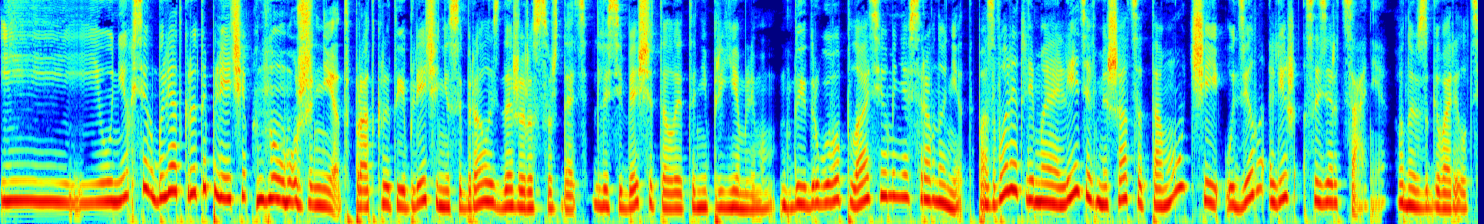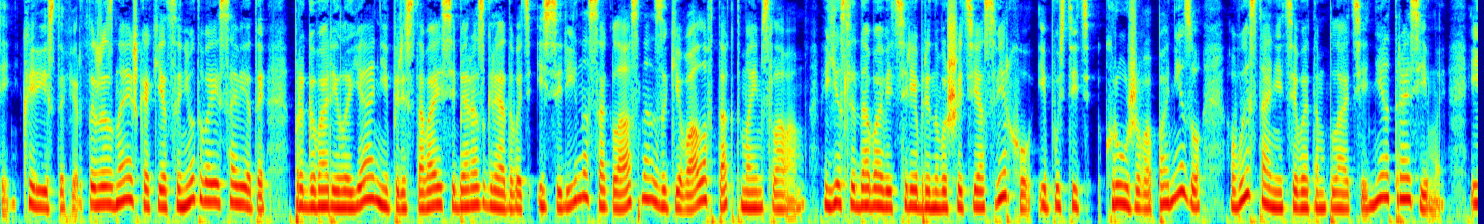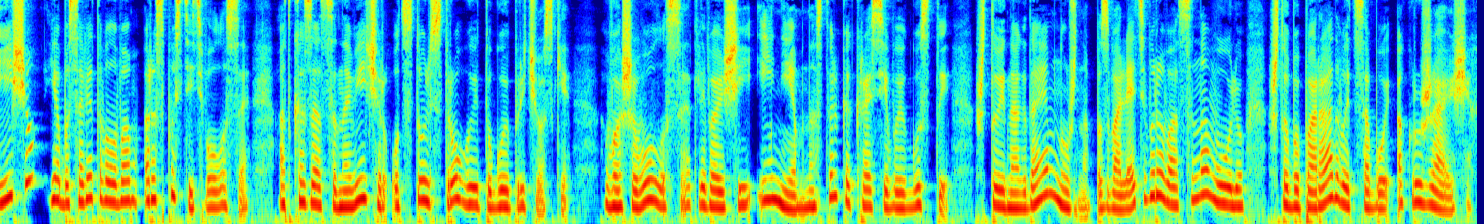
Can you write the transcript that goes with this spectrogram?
и... и у них всех были открыты плечи. Ну уж нет, про открытые плечи не собиралась даже рассуждать. Для себя считала это неприемлемым. Да и другого платья у меня все равно нет. Позволит ли моя леди вмешаться тому, чей удел лишь созерцание? Вновь заговорил тень. «Кристофер, ты же знаешь, как я ценю твои советы», – проговорила я, не переставая себя разглядывать, и Сирина согласно закивала в такт моим словам. «Если добавить серебряного шитья сверху и пустить кружево по низу, вы станете в этом платье неотразимы. И еще я бы советовала вам распустить волосы, отказаться на вечер от столь строгой и тугой прически. Ваши волосы, отливающие инеем, настолько красивые и густы, что иногда им нужно позволять вырываться на волю, чтобы порадовать собой окружающих.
